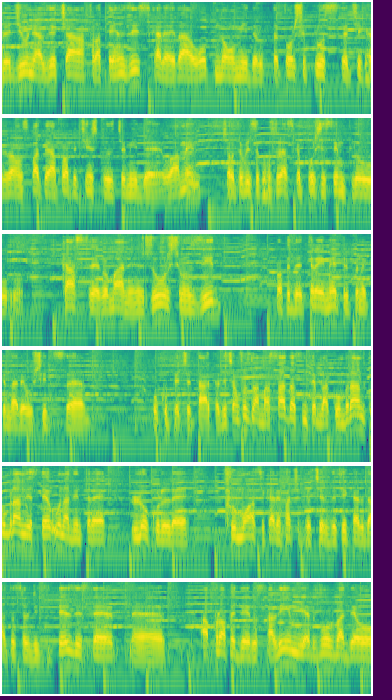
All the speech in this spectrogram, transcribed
legiunea 10-a Fratenzis, care era 8-9 de luptători și plus cei care erau în spate aproape 15.000 de oameni și au trebuit să construiască pur și simplu castre romane în jur și un zid aproape de 3 metri până când a reușit să ocupe cetatea. Deci am fost la Masada, suntem la Cumbran. Cumbran este una dintre locurile frumoase care îmi face plăcere de fiecare dată să-l vizitez. Este uh, aproape de Ierusalim, e vorba de o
